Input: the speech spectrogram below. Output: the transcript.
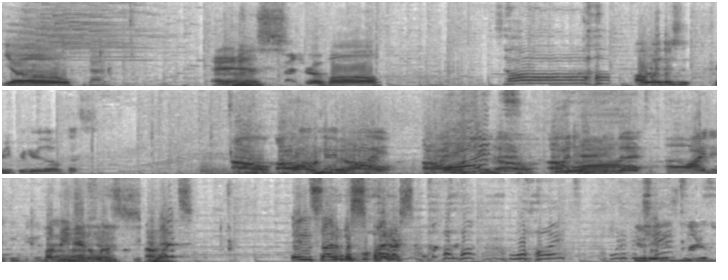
Yo! Dead. It is. Treasure of all. Stop. Oh wait, there's a creeper here though. That's Oh, oh Okay, no. why? Oh What? no. Why did Oh, you do that? Um, Why did he do that? let me handle this. Okay. What? Inside of a spider what? What are the Dude, it is literally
